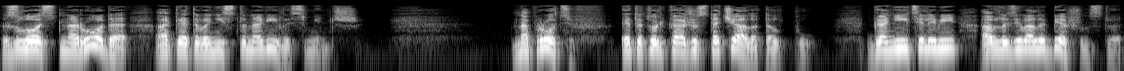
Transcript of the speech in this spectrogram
Злость народа от этого не становилась меньше. Напротив, это только ожесточало толпу. Гонителями овладевало бешенство.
